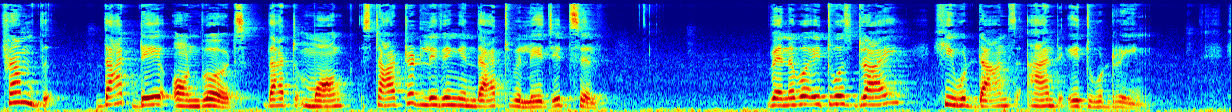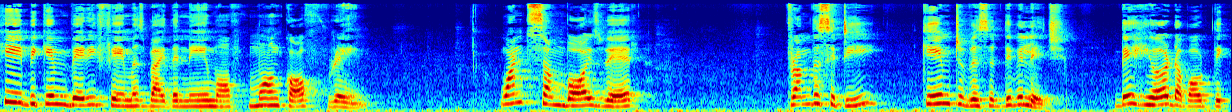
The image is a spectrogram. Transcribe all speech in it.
From th- that day onwards, that monk started living in that village itself. Whenever it was dry, he would dance and it would rain. He became very famous by the name of Monk of Rain. Once some boys were from the city came to visit the village. They heard about the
